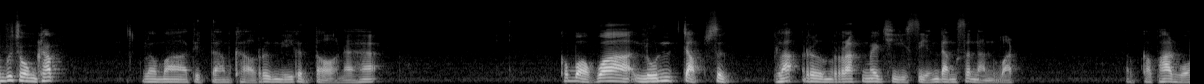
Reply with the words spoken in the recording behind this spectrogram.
คุณผู้ชมครับ เรามาติดตามข่าวเรื่องนี้กันต่อนะฮะเขาบอกว่าลุ้นจับศึกพระเริงรักแม่ชีเสียงดังสนั่นวัดกับพาดหัว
